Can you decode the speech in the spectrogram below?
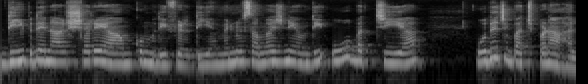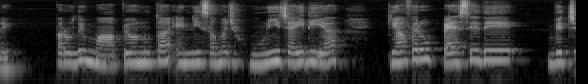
ਦੀਪ ਦੇ ਨਾਲ ਸ਼ਰੇਆਮ ਘੁੰਮਦੀ ਫਿਰਦੀ ਆ। ਮੈਨੂੰ ਸਮਝ ਨਹੀਂ ਆਉਂਦੀ, ਉਹ ਬੱਚੀ ਆ, ਉਹਦੇ 'ਚ ਬਚਪਨਾ ਹਲੇ। ਪਰ ਉਹਦੇ ਮਾਪਿਓ ਨੂੰ ਤਾਂ ਇੰਨੀ ਸਮਝ ਹੋਣੀ ਚਾਹੀਦੀ ਆ ਜਾਂ ਫਿਰ ਉਹ ਪੈਸੇ ਦੇ ਵਿੱਚ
